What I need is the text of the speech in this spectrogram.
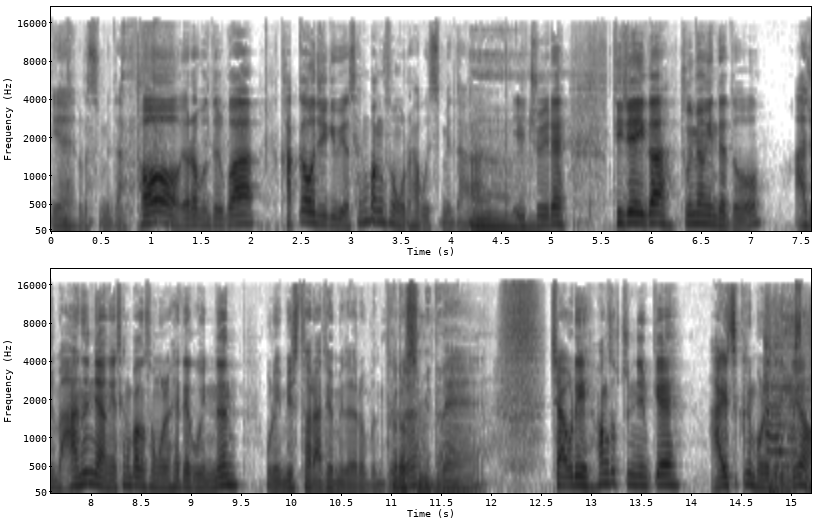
예, 그렇습니다. 더 여러분들과 가까워지기 위해 생방송으로 하고 있습니다. 음. 일주일에 DJ가 두 명인데도 아주 많은 양의 생방송을 해대고 있는 우리 미스터 라디오입니다, 여러분들. 그렇습니다. 네. 자, 우리 황석준님께 아이스크림 보내드리고요.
